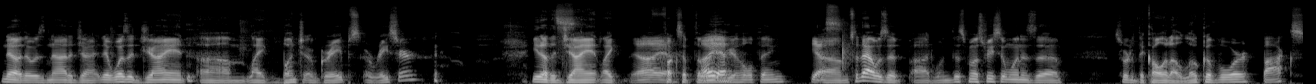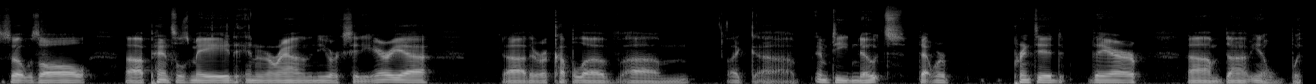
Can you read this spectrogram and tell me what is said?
no there was not a giant there was a giant um like bunch of grapes eraser you know the giant like Oh, yeah. fucks up the Oh, yeah. whole thing Yes. Um, so that was a odd one. This most recent one is a sort of they call it a locavore box. So it was all uh, pencils made in and around the New York City area. Uh, there were a couple of um, like uh, empty notes that were printed there, um, done you know with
